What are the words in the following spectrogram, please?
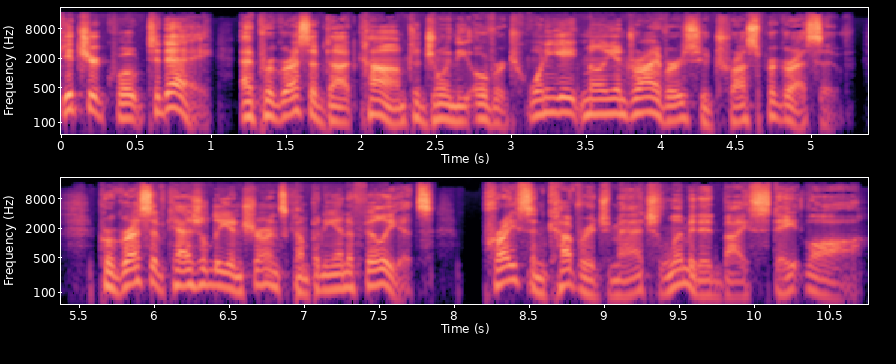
Get your quote today at progressive.com to join the over 28 million drivers who trust Progressive. Progressive Casualty Insurance Company and Affiliates. Price and coverage match limited by state law.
